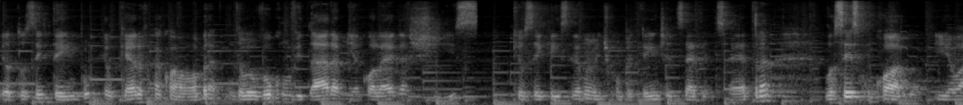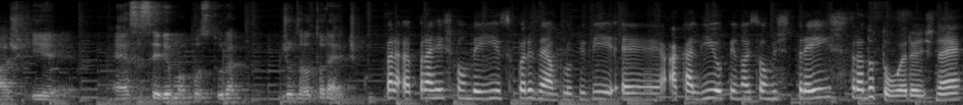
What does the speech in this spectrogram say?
eu tô sem tempo, eu quero ficar com a obra, então eu vou convidar a minha colega X, que eu sei que é extremamente competente, etc, etc. Vocês concordam? E eu acho que essa seria uma postura de um tradutor ético. Para responder isso, por exemplo, Vivi, é, a Calliope, nós somos três tradutoras, né?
